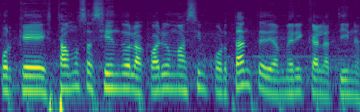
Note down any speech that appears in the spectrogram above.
porque estamos haciendo el acuario más importante de América Latina.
